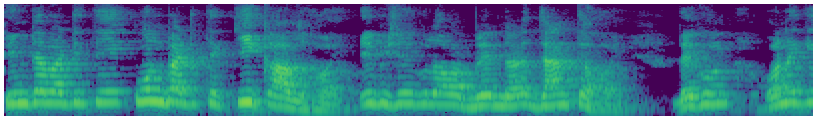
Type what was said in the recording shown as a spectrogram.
তিনটা বাটিতে কোন বাটিতে কি কাজ হয়, এই বিষয়গুলো আবার ব্লেন্ডারে জানতে হয়। দেখুন, অনেকে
